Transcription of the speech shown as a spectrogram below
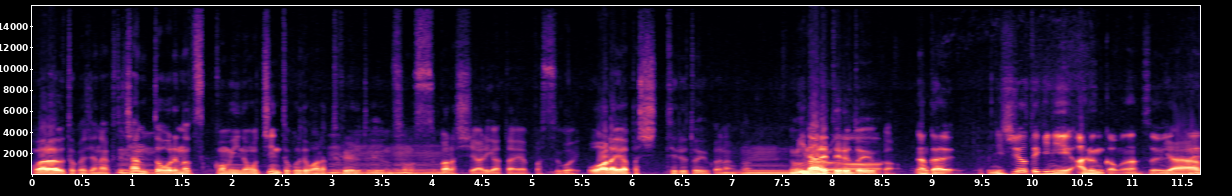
笑うとかじゃなくて、ちゃんと俺のツッコミのオチのところで笑ってくれるという,、その素晴らしいありがたいやっぱすごいお笑いやっぱ知ってるというかなんかうん。見慣れてるというか。なんか日常的にあるんかもなそういういや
